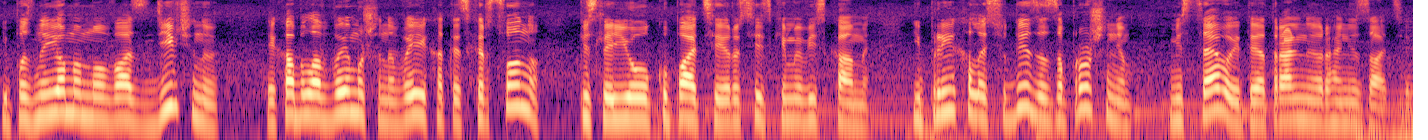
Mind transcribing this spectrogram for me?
і познайомимо вас з дівчиною, яка була вимушена виїхати з Херсону після її окупації російськими військами, і приїхала сюди за запрошенням місцевої театральної організації.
